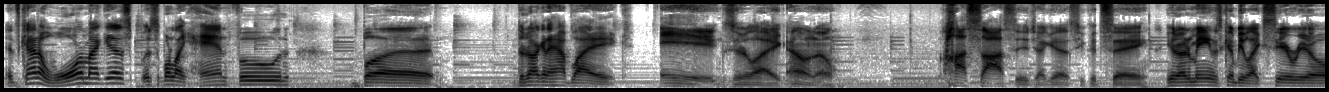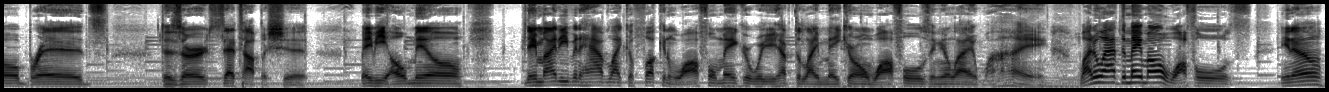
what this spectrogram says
it's kind of warm, I guess, but it's more like hand food. But they're not gonna have like eggs or like I don't know hot sausage. I guess you could say. You know what I mean? It's gonna be like cereal, breads, desserts, that type of shit. Maybe oatmeal. They might even have like a fucking waffle maker where you have to like make your own waffles, and you're like, why? Why do I have to make my own waffles? You know?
